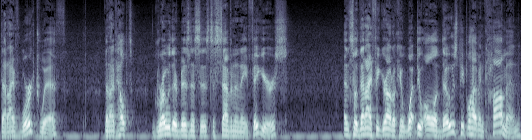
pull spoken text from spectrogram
that I've worked with, that I've helped grow their businesses to seven and eight figures and so then I figure out, okay, what do all of those people have in common?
